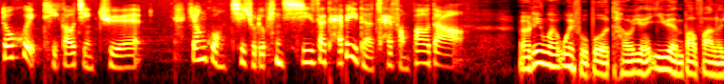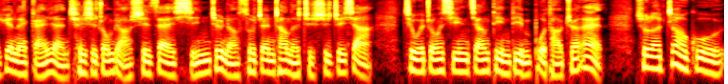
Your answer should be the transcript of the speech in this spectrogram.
都会提高警觉。央广记者刘聘熙在台北的采访报道。而另外，卫福部桃园医院爆发了院内感染。陈时中表示，在行政长苏贞昌的指示之下，指挥中心将订定布桃专案，除了照顾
